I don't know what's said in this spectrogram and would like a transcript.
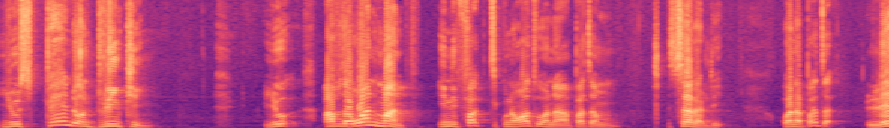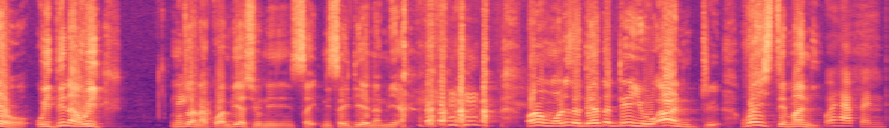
you spend on drinking. You, after one month, in fact, kuna watu wanapata salary, wanapata leo, within a week, mtu anakuambia sio nisaidie na mia wanamuuliza the other day you earned where is the money? What happened?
